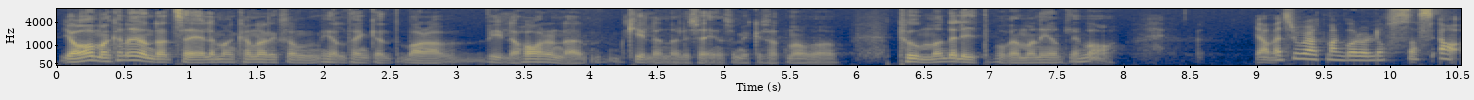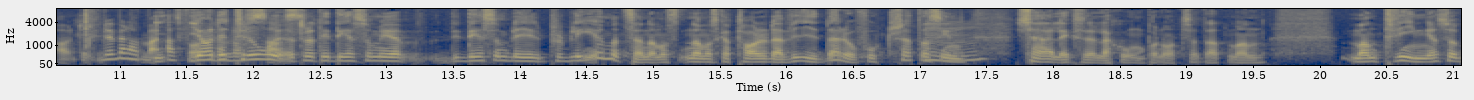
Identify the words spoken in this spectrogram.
Ja, man kan ha ändrat sig eller man kan ha liksom helt enkelt bara ville ha den där killen eller tjejen så mycket så att man var, tummade lite på vem man egentligen var. Ja, men tror att man går och låtsas. Ja, du, du menar att, man, att folk Ja, det tror jag. låtsas? Jag tror att det är det som, är, det är det som blir problemet sen när man, när man ska ta det där vidare och fortsätta Mm. sin kärleksrelation på något sätt. Att man, man tvingas att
